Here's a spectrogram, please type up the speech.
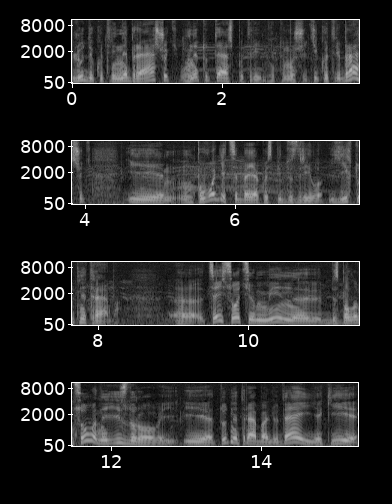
Люди, котрі не брешуть, вони тут теж потрібні, тому що ті, котрі брешуть і поводять себе якось підозріло, їх тут не треба. Е, Цей соціум він е, збалансований і здоровий. І тут не треба людей, які,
